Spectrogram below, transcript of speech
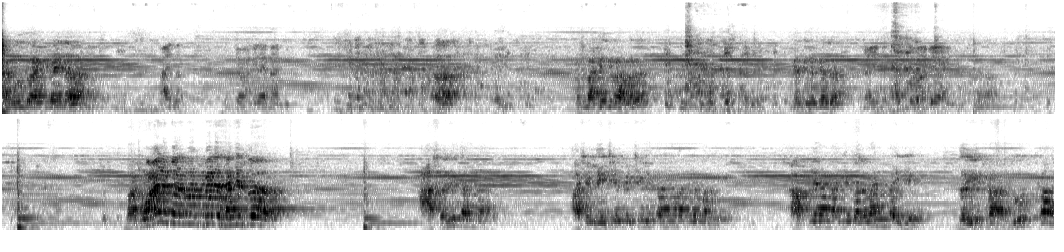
काय बोलतो ऐकताय ना? तुमच्या मागे. हा. मागे राहा बरं. घरी नका जा. भगवान परमात्म्याने सांगितलं. असं नाही करणार. असे लेचे पेचे करणार आपल्या मागे. आपल्या मागे बलवान पाहिजे. दही खा दूध खा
